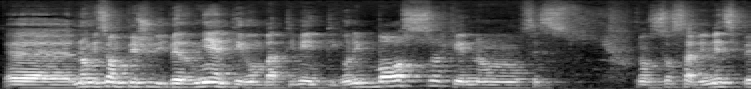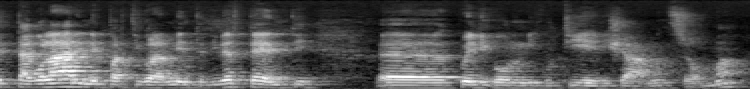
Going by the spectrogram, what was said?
Eh, non mi sono piaciuti per niente i combattimenti con i boss, che non, se, non sono stati né spettacolari né particolarmente divertenti, eh, quelli con i QTE, diciamo, insomma.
